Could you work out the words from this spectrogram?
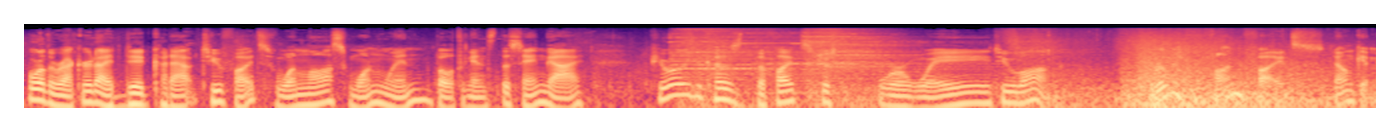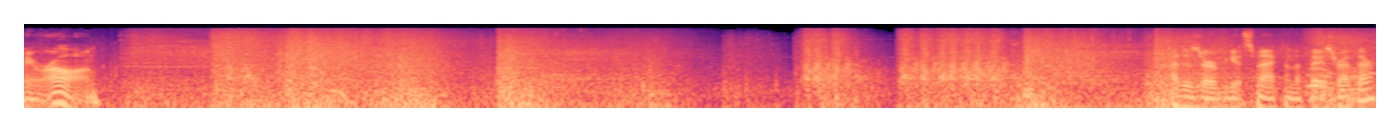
For the record, I did cut out two fights, one loss, one win, both against the same guy, purely because the fights just were way too long. Really fun fights, don't get me wrong. Deserve to get smacked in the face right there.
